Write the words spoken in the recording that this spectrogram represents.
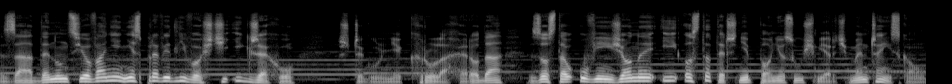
Za denuncjowanie niesprawiedliwości i grzechu, szczególnie króla Heroda, został uwięziony i ostatecznie poniósł śmierć męczeńską.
